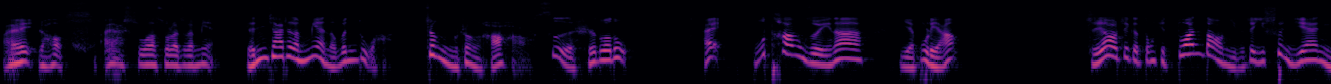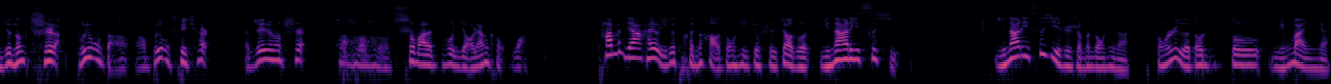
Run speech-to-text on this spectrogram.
哎，然后哎呀，说了说了这个面，人家这个面的温度哈。正正好好四十多度，哎，不烫嘴呢，也不凉。只要这个东西端到你的这一瞬间，你就能吃了，不用等啊，不用吹气儿，直接就能吃。哗啦哗啦哗啦，吃完了之后咬两口，哇！他们家还有一个很好的东西，就是叫做伊纳利斯喜。伊纳利斯喜是什么东西呢？懂日语的都都明白，应该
